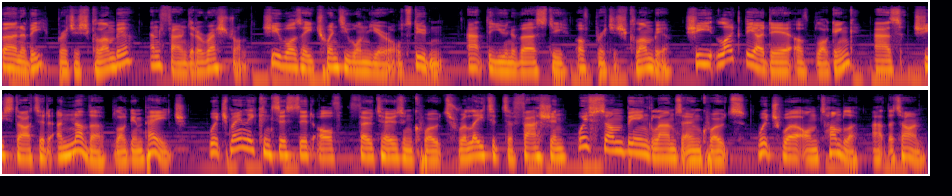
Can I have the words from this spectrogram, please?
Burnaby, British Columbia, and founded a restaurant. She was a 21 year old student at the University of British Columbia. She liked the idea of blogging as she started another blogging page, which mainly consisted of photos and quotes related to fashion, with some being Lam's own quotes, which were on Tumblr at the time.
